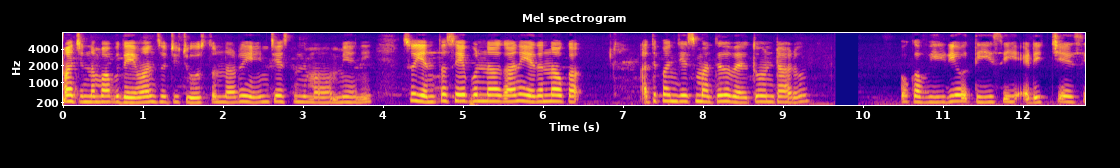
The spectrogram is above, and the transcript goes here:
మా చిన్నబాబు దేవాన్స్ వచ్చి చూస్తున్నాడు ఏం చేస్తుంది మా మమ్మీ అని. సో ఎంతసేపు ఉన్నా కానీ ఏదన్నా ఒక అతి పని చేసి మధ్యలో వెళ్తూ ఉంటాడు. ఒక వీడియో తీసి ఎడిట్ చేసి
